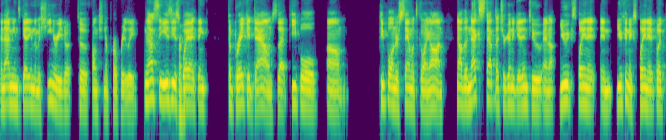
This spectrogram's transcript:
And that means getting the machinery to, to function appropriately. And that's the easiest right. way, I think, to break it down so that people um, people understand what's going on. Now, the next step that you're going to get into, and uh, you explain it and you can explain it, but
